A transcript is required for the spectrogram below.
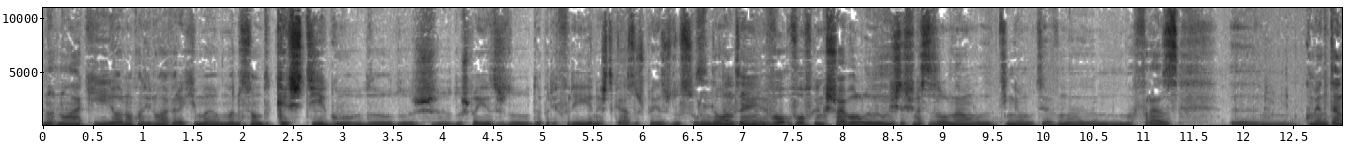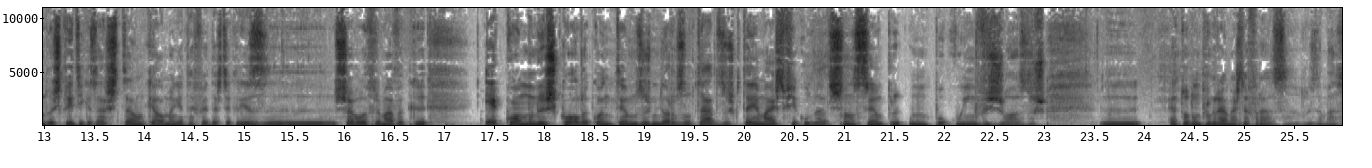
Não, não há aqui, ou não continua a haver aqui uma, uma noção de castigo do, dos, dos países do, da periferia, neste caso dos países do Sul. Sim, Ainda ontem, Wolfgang Schäuble, o Ministro das Finanças alemão, tinha, teve uma, uma frase eh, comentando as críticas à gestão que a Alemanha tem feito desta crise, uh, Schäuble afirmava que é como na escola, quando temos os melhores resultados, os que têm mais dificuldades são sempre um pouco invejosos. É todo um programa esta frase, Luís Amado.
